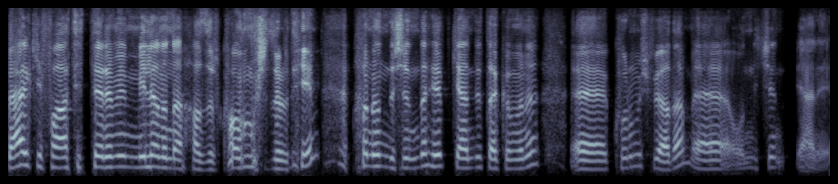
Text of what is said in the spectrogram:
belki Fatih Terim'in Milan'ına hazır konmuştur diyeyim. Onun dışında hep kendi takımını e, kurmuş bir adam. E, onun için yani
